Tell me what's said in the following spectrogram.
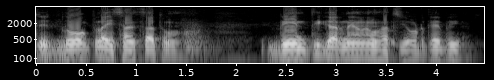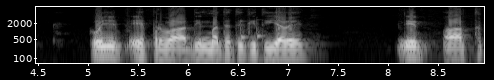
ਤੇ ਲੋਕ ਭਲਾਈ ਸੰਸਥਾ ਤੋਂ ਬੇਨਤੀ ਕਰਨੇ ਉਹਨਾਂ ਨੂੰ ਹੱਥ ਜੋੜ ਕੇ ਵੀ ਕੋਈ ਇਹ ਪਰਿਵਾਰ ਦੀ ਮਦਦ ਕੀਤੀ ਜਾਵੇ। ਇਹ ਆਰਥਿਕ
